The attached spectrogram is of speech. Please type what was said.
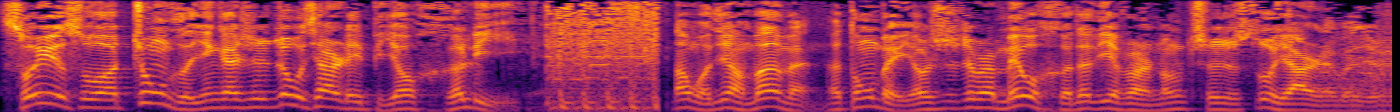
所以说粽子应该是肉馅的比较合理。那我就想问问，那东北要是这边没有河的地方，能吃素馅的不？就是。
